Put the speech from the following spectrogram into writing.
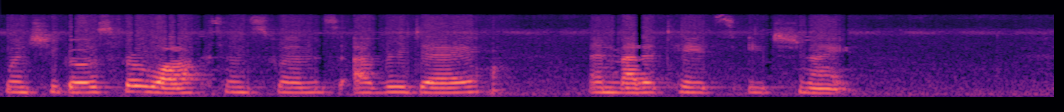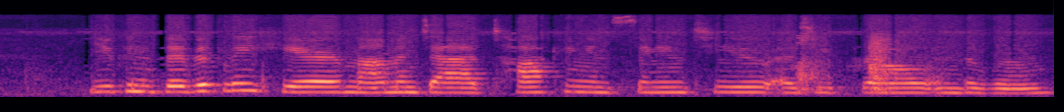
when she goes for walks and swims every day and meditates each night. You can vividly hear mom and dad talking and singing to you as you grow in the womb.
